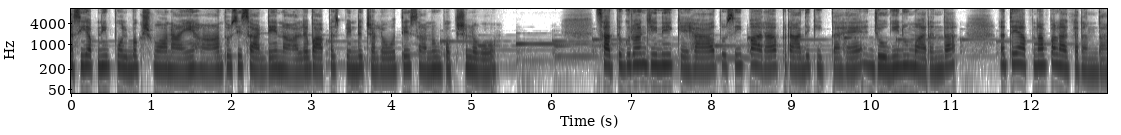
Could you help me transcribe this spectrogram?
ਅਸੀਂ ਆਪਣੀ ਭੁੱਲ ਬਖਸ਼ਵਾਉਣ ਆਏ ਹਾਂ। ਤੁਸੀਂ ਸਾਡੇ ਨਾਲ ਵਾਪਸ ਪਿੰਡ ਚਲੋ ਤੇ ਸਾਨੂੰ ਬਖਸ਼ ਲਵੋ। ਸਤਿਗੁਰਾਂ ਜੀ ਨੇ ਕਿਹਾ, ਤੁਸੀਂ ਭਾਰਾ ਅਪਰਾਧ ਕੀਤਾ ਹੈ ਜੋਗੀ ਨੂੰ ਮਾਰਨ ਦਾ ਅਤੇ ਆਪਣਾ ਭਲਾ ਕਰਨ ਦਾ।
